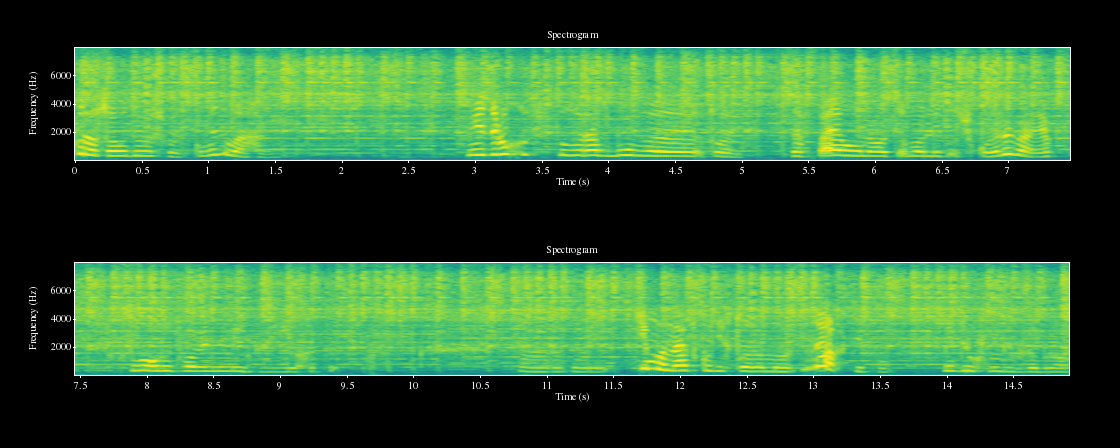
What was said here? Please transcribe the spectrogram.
коротше, дуже швидко, він легенький. Мій друг тут раз був е, той, зафейлив на цьому літачку. Я не знаю, як слово тут він не міг з'їхати. Я не розумію. І монетку ніхто не може. Ну як, типу, мій друг не міг забрати.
